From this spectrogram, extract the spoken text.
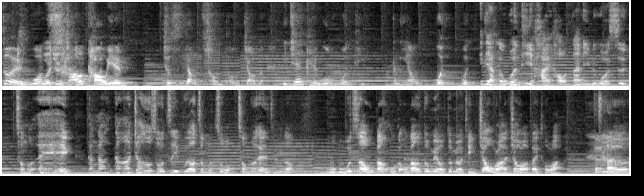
对我超讨厌，就是要从头教的。你今天可以问我问题，那你要问问一两个问题还好。那你如果是从头，哎哎，刚刚刚刚教授说这一步要怎么做，从头开始怎么做？我我不知道，我刚我刚我刚刚都没有都没有听，教我了教我了，拜托了。觉得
